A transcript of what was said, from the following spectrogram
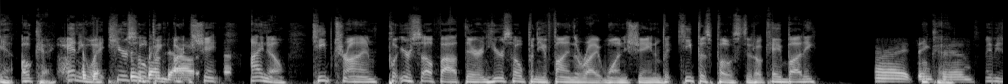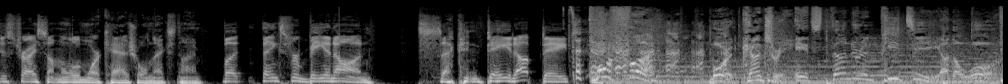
Yeah. Okay. Anyway, here's hoping. bummed all right, out. Shane, I know. Keep trying. Put yourself out there, and here's hoping you find the right one, Shane. But keep us posted, okay, buddy? All right, thanks, Okay. man. Maybe just try something a little more casual next time. But thanks for being on. Second date update. More fun, more country. It's Thunder and PT on the Wolf.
